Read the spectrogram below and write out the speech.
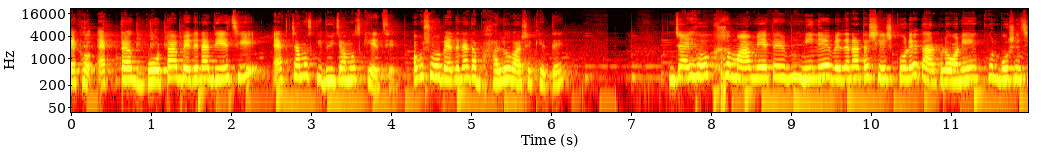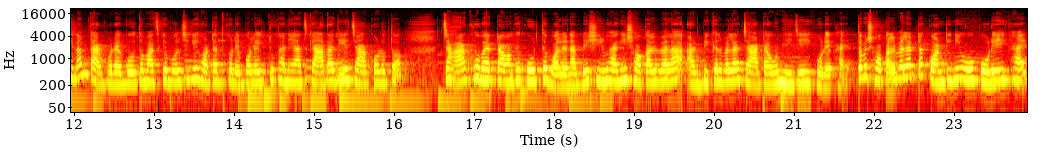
দেখো, একটা গোটা বেদেনা দিয়েছি, এক চামচ কি দুই চামচ খেয়েছে। অবশ্য ও বেদেনাটা ভালোবাসে খেতে। যাই হোক, মা মেয়েতে মিলে বেদানাটা শেষ করে তারপরে অনেকক্ষণ বসেছিলাম। তারপরে গৌতম আজকে বলছে কি, হঠাৎ করে বলে, একটুখানি আজকে আদা দিয়ে চা করো তো। চা খুব একটা আমাকে করতে বলে না। বেশিরভাগই সকালবেলা আর বিকেলবেলা চাটা ও নিজেই করে খায়। তবে সকালবেলাটা কন্টিনিউ ও করেই খায়।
